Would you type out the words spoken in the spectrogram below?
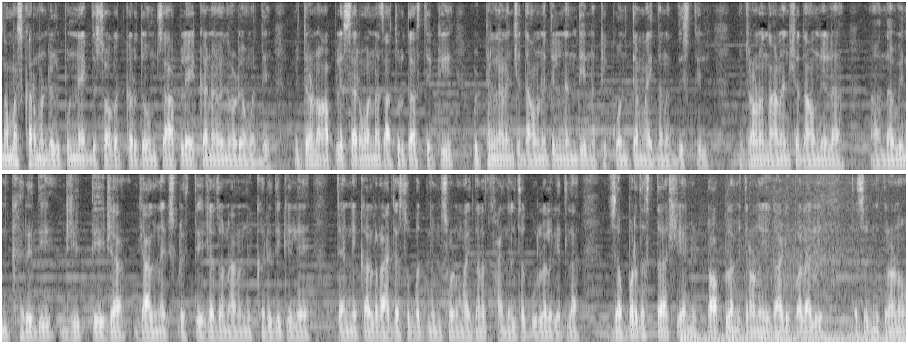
नमस्कार मंडळी पुन्हा एकदा स्वागत करतो तुमचं आपल्या एका नवीन व्हिडिओमध्ये मित्रांनो आपल्या सर्वांनाच आतुरता असते की विठ्ठल नानांच्या दावणीतील नंदी नक्की कोणत्या मैदानात दिसतील? मित्रांनो नानांच्या दावणीला नवीन खरेदी जी तेजा जालना एक्सप्रेस तेजा जो नानांनी खरेदी केली आहे त्यांनी काल राजासोबत निमसोड मैदानात फायनलचा गुलाल घेतला. जबरदस्त अशी आणि टॉपला मित्रांनो ही गाडी पळाली. तसंच मित्रांनो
